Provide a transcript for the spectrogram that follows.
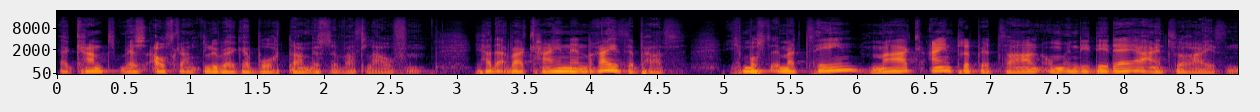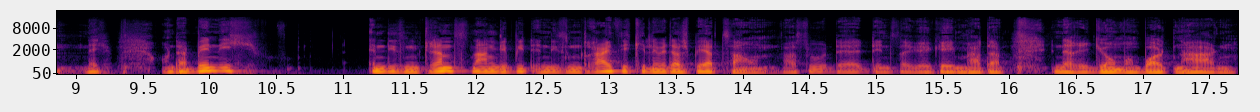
erkannt, Mensch, Ausgang Lübecker Bucht, da müsste was laufen. Ich hatte aber keinen Reisepass. Ich musste immer 10 Mark Eintritt bezahlen, um in die DDR einzureisen. Nicht? Und da bin ich in diesem grenznahen Gebiet, in diesem 30 Kilometer Sperrzaun, was du, der, den es da gegeben hatte, in der Region um Boltenhagen,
